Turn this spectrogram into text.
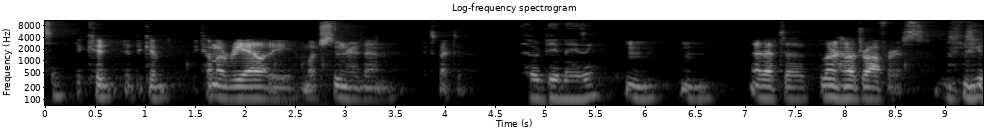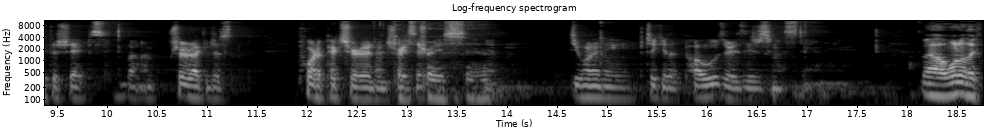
Awesome. it could it become become a reality much sooner than expected. That would be amazing. Mm-hmm. I'd have to learn how to draw first to get the shapes, but I'm sure I could just port a picture in and trace it. Trace. Yeah. Yeah. Do you want any particular pose, or is he just gonna stand there? Well, one of the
